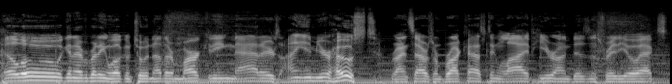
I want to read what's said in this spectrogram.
Hello again, everybody, and welcome to another Marketing Matters. I am your host, Ryan Sowers. I'm broadcasting live here on Business Radio X.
